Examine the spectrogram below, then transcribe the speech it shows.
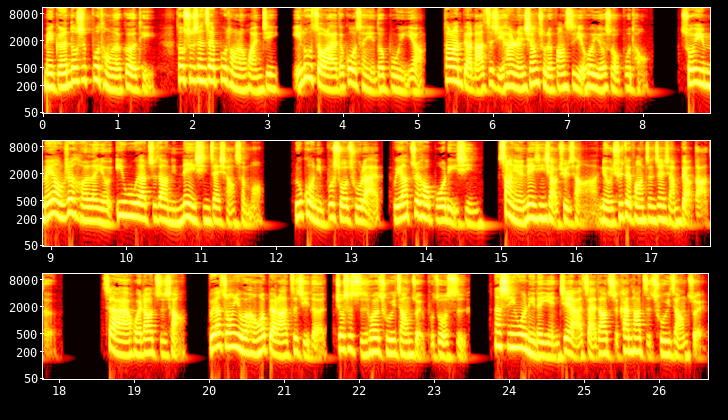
每个人都是不同的个体，都出生在不同的环境，一路走来的过程也都不一样，当然表达自己和人相处的方式也会有所不同。所以，没有任何人有义务要知道你内心在想什么。如果你不说出来，不要最后玻璃心，上演内心小剧场啊，扭曲对方真正想表达的。再来，回到职场，不要总以为很会表达自己的，就是只会出一张嘴不做事。那是因为你的眼界啊窄到只看他只出一张嘴，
